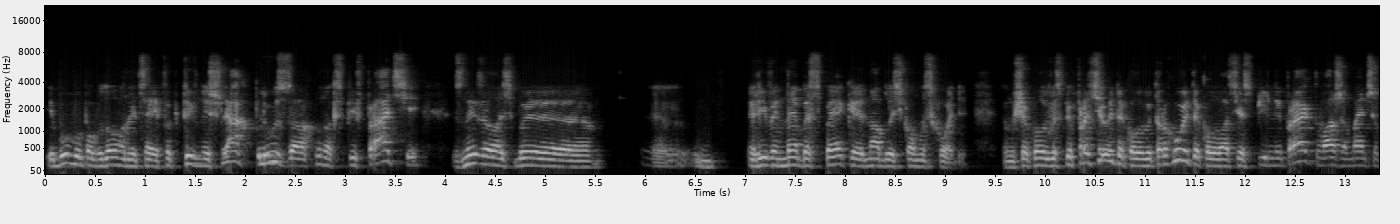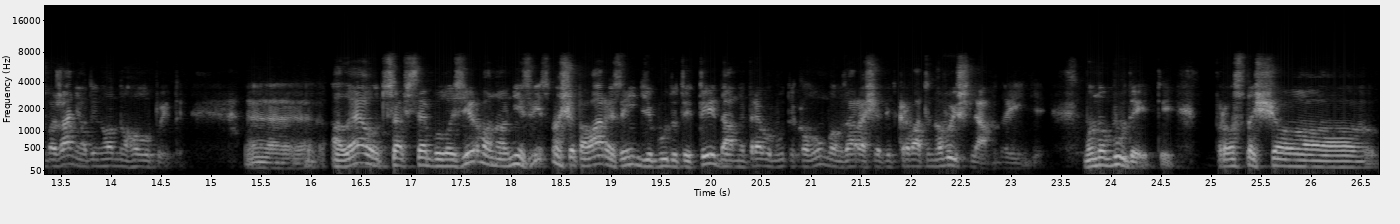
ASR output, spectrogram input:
і був би побудований цей ефективний шлях. Плюс за рахунок співпраці знизилась би е, рівень небезпеки на близькому сході. Тому що коли ви співпрацюєте, коли ви торгуєте, коли у вас є спільний проект, у вас же менше бажання один одного лупити. Е, але от це все було зірвано. Ні, звісно, що товари з Індії будуть йти. Да, не треба бути Колумбом зараз, ще відкривати новий шлях до Індії. Воно буде йти. Просто що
